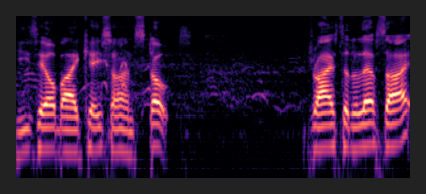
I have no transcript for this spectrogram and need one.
He's held by Kayshawn Stokes. Drives to the left side.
